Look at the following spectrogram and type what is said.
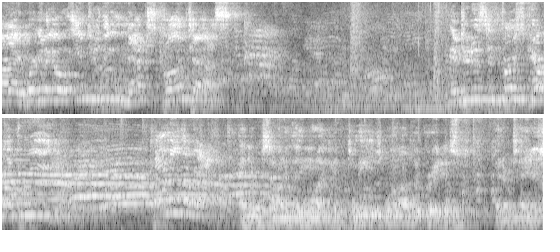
right, we're gonna go into the next contest. Introducing first your referee, Tommy the Ref. I never saw anything like it. To me, he's one of the greatest entertainers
